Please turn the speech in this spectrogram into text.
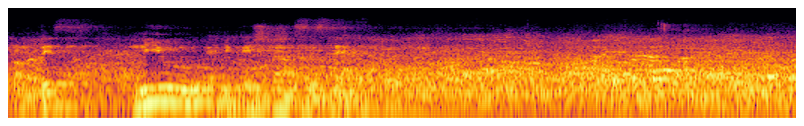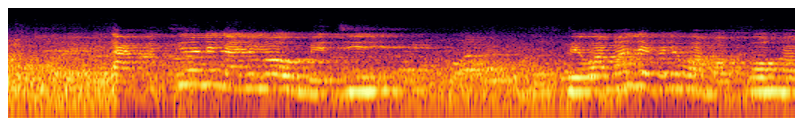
from this new educational system. Kapitio ni gane ma wo meji, pe wa ma lebe ne wa ma fɔ ha.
